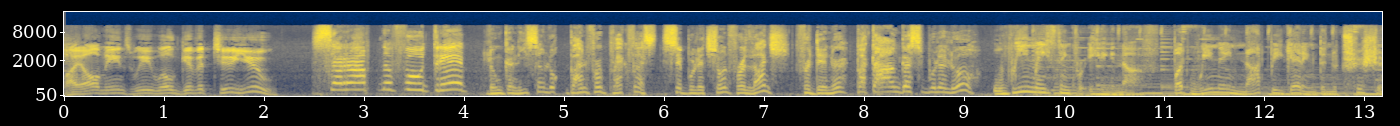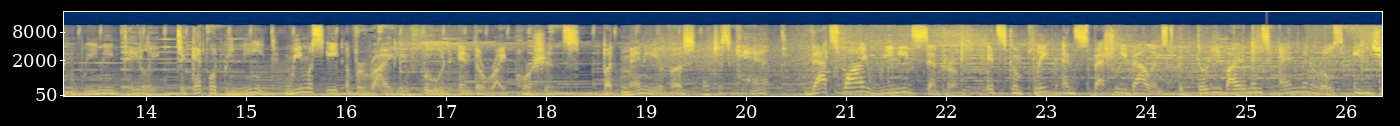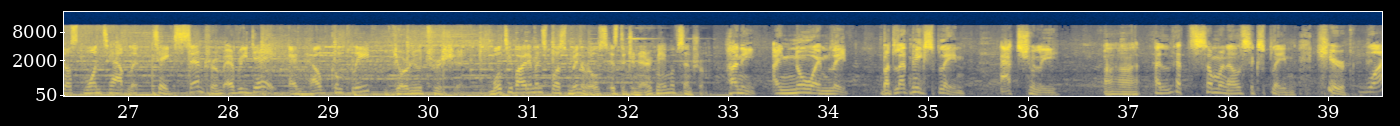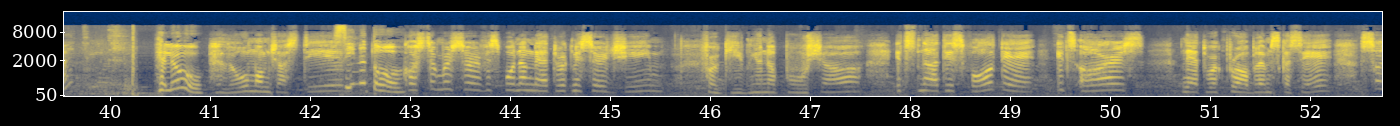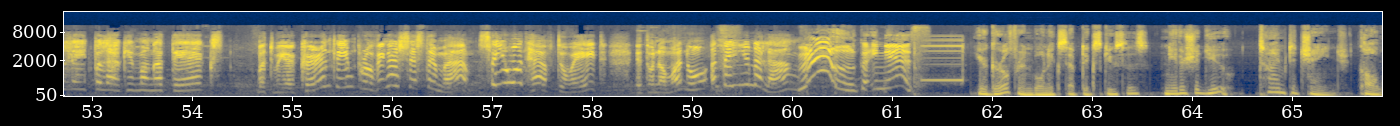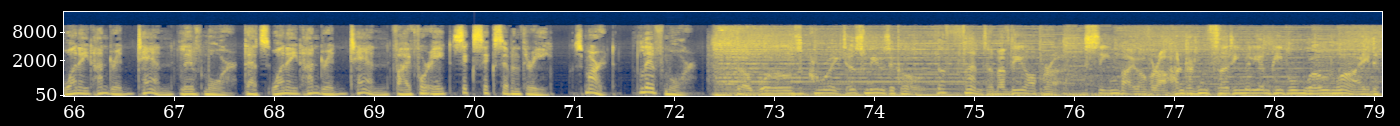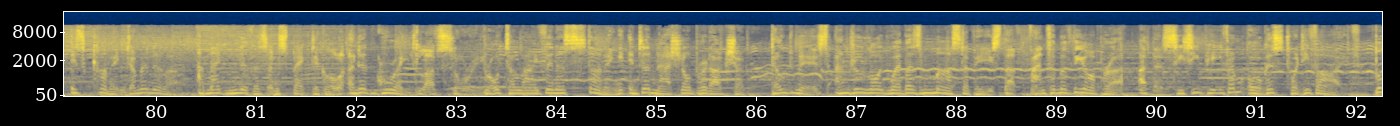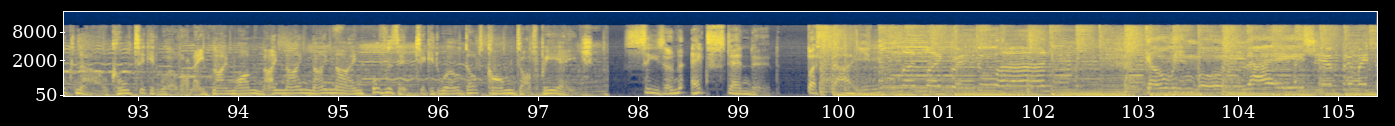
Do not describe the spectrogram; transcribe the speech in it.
by all means, we will give it to you. Sarap na food trip! Longganisang Lucban for breakfast, Cebu lechon for lunch, for dinner, Batangas Bulalo. We may think we're eating enough, but we may not be getting the nutrition we need daily. To get what we need, we must eat a variety of food in the right portions. But many of us just can't. That's why we need Centrum. It's complete and specially balanced with 30 vitamins and minerals in just one tablet. Take Centrum every day and help complete your nutrition. Multivitamins plus minerals is the generic name of Centrum. Honey, I know I'm late, but let me explain. Actually, uh, I'll let someone else explain. Here, What? Hello? Hello, Ma'am Justin. Sino to? Customer service po ng network ni Sir Jim. Forgive nyo na po siya. It's not his fault eh. It's ours. Network problems kasi. So late palagi mga text. But we are currently improving our system, ma'am. So you won't have to wait. Ito naman oh, antayin nyo na lang. Mm, kainis! Your girlfriend won't accept excuses. Neither should you. Time to change. Call 1 800 10 Live More. That's 1 800 10 548 6673. Smart. Live more. The world's greatest musical, The Phantom of the Opera, seen by over 130 million people worldwide, is coming to Manila. A magnificent spectacle and a great love story brought to life in a stunning international production. Don't miss Andrew Lloyd Webber's masterpiece, The Phantom of the Opera, at the CCP from August 25. Book now, call Ticket World on 891-9999 or visit ticketworld.com.ph. Season extended. Basta inuman may kwentuhan Gawin mong light Siyempre may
